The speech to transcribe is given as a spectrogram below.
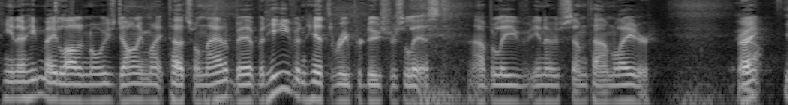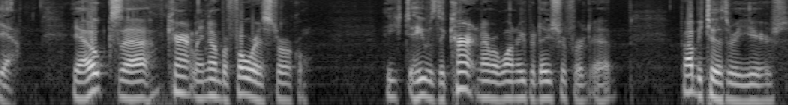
you know, he made a lot of noise. Johnny might touch on that a bit, but he even hit the reproducers list, I believe, you know, sometime later. Right? Yeah, yeah. Oak's uh, currently number four historical. He he was the current number one reproducer for uh, probably two or three years.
